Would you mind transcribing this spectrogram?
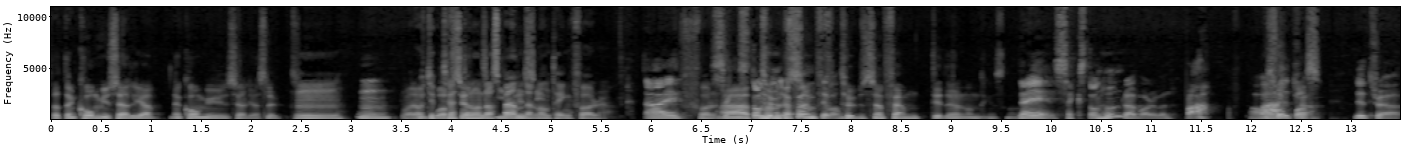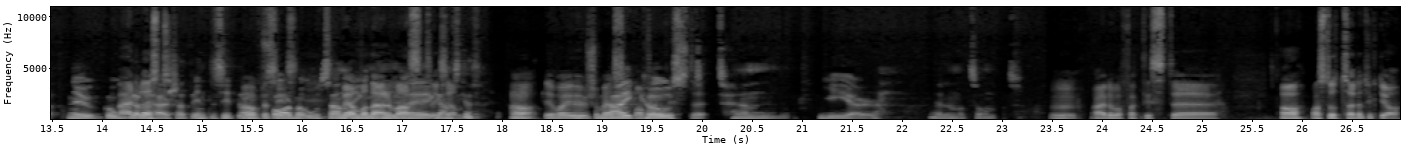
För att den kommer ju sälja. Den kommer ju sälja slut. Mm. mm. Typ Oavsett 1300 i spänn princip. eller någonting för... Nej, för Ah, 1650 va? 1050 eller någonting sånt. Nej, 1600 var det väl? Va? Ja, Så pass? Det tror jag. Nu googlar vi Värdelöst. här så att vi inte sitter Ja, och precis. far med osanning. Vem var men närmast, är liksom? Ganska... Ja, det var ju hur som helst att High man Coast faktiskt... 10 year. Eller något sånt. Mm. Ja, det var faktiskt... Eh, ja, man studsade tyckte jag.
